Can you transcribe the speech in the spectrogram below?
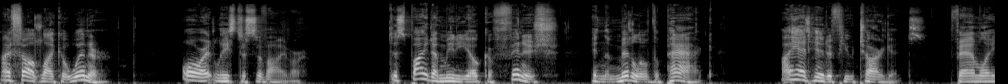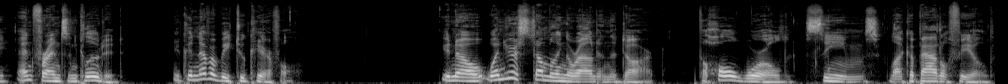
I felt like a winner, or at least a survivor. Despite a mediocre finish in the middle of the pack, I had hit a few targets, family and friends included. You can never be too careful. You know, when you're stumbling around in the dark, the whole world seems like a battlefield.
